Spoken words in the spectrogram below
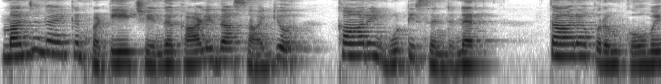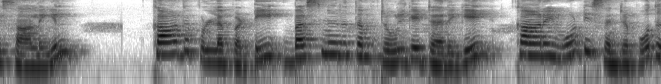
மஞ்சநாயக்கன் பட்டியைச் சேர்ந்த காளிதாஸ் ஆகியோர் காரை ஓட்டி சென்றனர். தாராபுரம் கோவை சாலையில் காதப்புள்ளப்பட்டி பஸ் நிறுத்தம் டோல்கேட் அருகே காரை ஓட்டி சென்றபோது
